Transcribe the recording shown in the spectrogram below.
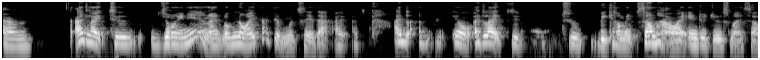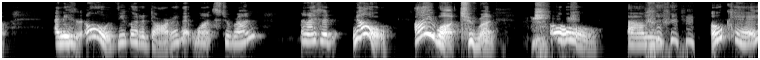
um, "I'd like to join in." I no, I, I didn't say that. I, I, would you know, I'd like to to become in, somehow. I introduced myself, and he said, "Oh, have you got a daughter that wants to run?" And I said, "No, I want to run." Oh, um, okay.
